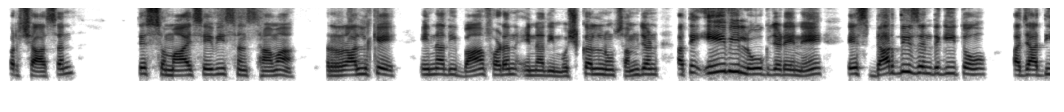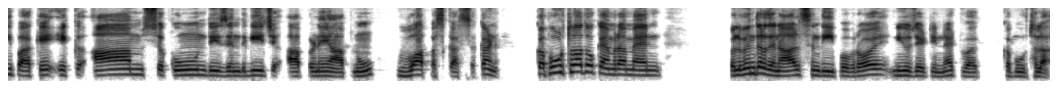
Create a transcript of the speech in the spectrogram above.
ਪ੍ਰਸ਼ਾਸਨ ਤੇ ਸਮਾਜ ਸੇਵੀ ਸੰਸਥਾਵਾਂ ਰਲ ਕੇ ਇਹਨਾਂ ਦੀ ਬਾਹ ਫੜਨ, ਇਹਨਾਂ ਦੀ ਮੁਸ਼ਕਲ ਨੂੰ ਸਮਝਣ ਅਤੇ ਇਹ ਵੀ ਲੋਕ ਜਿਹੜੇ ਨੇ, ਇਸ ਡਰ ਦੀ ਜ਼ਿੰਦਗੀ ਤੋਂ ਆਜ਼ਾਦੀ ਪਾ ਕੇ ਇੱਕ ਆਮ ਸਕੂਨ ਦੀ ਜ਼ਿੰਦਗੀ 'ਚ ਆਪਣੇ ਆਪ ਨੂੰ ਵਾਪਸ ਕਰ ਸਕਣ। ਕਪੂਰਥਲਾ ਤੋਂ ਕੈਮਰਾਮੈਨ ਬਲਵਿੰਦਰ ਦੇ ਨਾਲ ਸੰਦੀਪ ਓਵਰੋਏ ਨਿਊਜ਼ 18 ਨੈਟਵਰਕ, ਕਪੂਰਥਲਾ।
